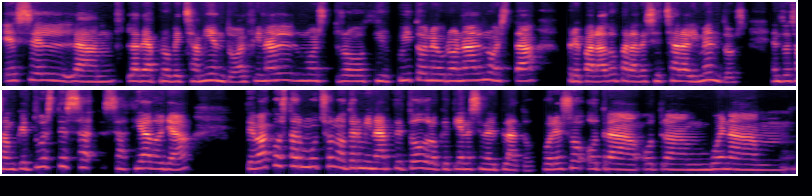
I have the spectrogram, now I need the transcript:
es la, de aprovechamiento. Al final, nuestro circuito neuronal no está preparado para desechar alimentos. Entonces, aunque tú estés saciado ya, te va a costar mucho no terminarte todo lo que tienes en el plato. Por eso, otra, otra buena mm,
